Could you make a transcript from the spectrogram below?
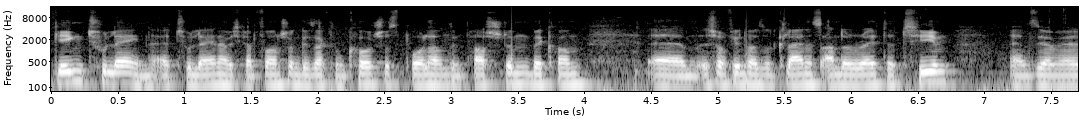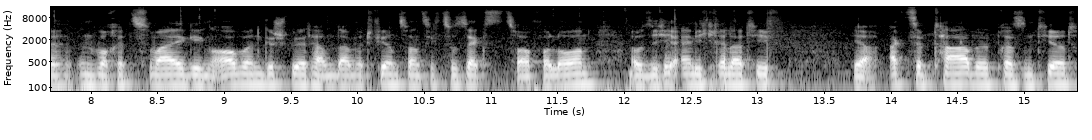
gegen Tulane. Äh, Tulane habe ich gerade vorhin schon gesagt, im Coaches Poll haben sie ein paar Stimmen bekommen. Ähm, ist auf jeden Fall so ein kleines underrated Team. Ähm, sie haben ja in Woche 2 gegen Auburn gespielt, haben damit 24 zu 6 zwar verloren, aber sich eigentlich relativ ja, akzeptabel präsentiert.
